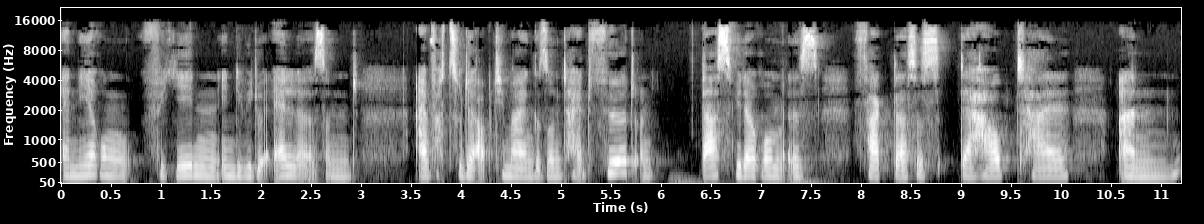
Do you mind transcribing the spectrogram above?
Ernährung für jeden individuell ist und einfach zu der optimalen Gesundheit führt. Und das wiederum ist Fakt, dass es der Hauptteil an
